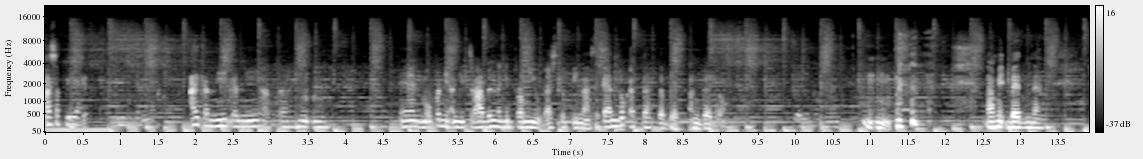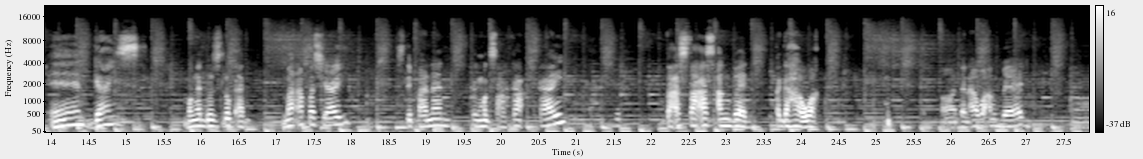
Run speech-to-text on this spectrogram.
Ah, sa picture. Ay, kani, kani. At, uh, mm-mm. And mo pa ni ang travel naging from US to Pinas. And look at that, the bed, ang bed, oh. Nami bed na. And guys, mga dudes, look at, maapa siya ay Stepanan, kang magsaka kay taas-taas ang bed, tagahawak. oh, tanawa ang bed. Oh.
